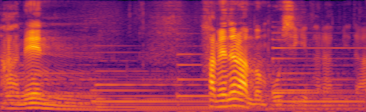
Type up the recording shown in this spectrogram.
아멘. 화면을 한번 보시기 바랍니다.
